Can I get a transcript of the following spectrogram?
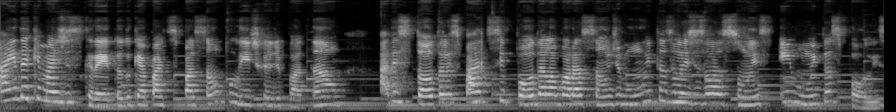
Ainda que mais discreta do que a participação política de Platão, Aristóteles participou da elaboração de muitas legislações em muitas polis.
